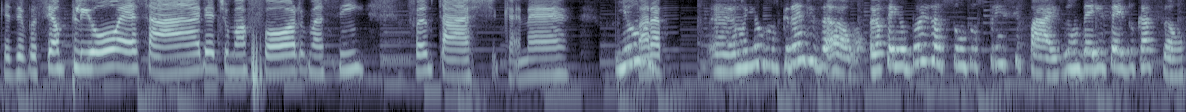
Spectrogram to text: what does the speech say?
Quer dizer, você ampliou essa área de uma forma assim fantástica, né? E um, Para... dos, é, um dos grandes, ah, eu tenho dois assuntos principais. Um deles é a educação,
